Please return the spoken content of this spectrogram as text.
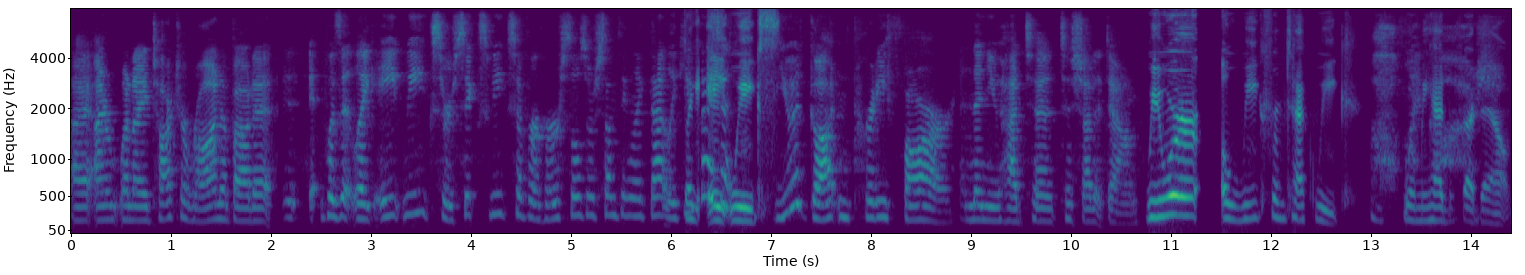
I, I when I talked to Ron about it, it, it was it like eight weeks or six weeks of rehearsals or something like that. Like you Like eight had- weeks. You had gotten pretty far, and then you had to to shut it down. We were a week from Tech Week Oh when my we had to shut down.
